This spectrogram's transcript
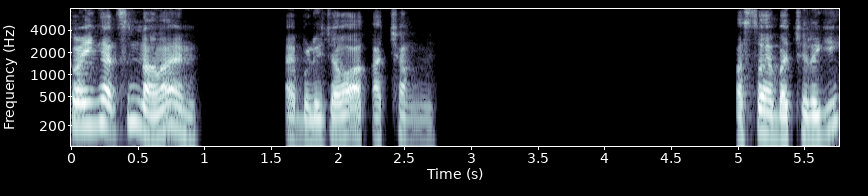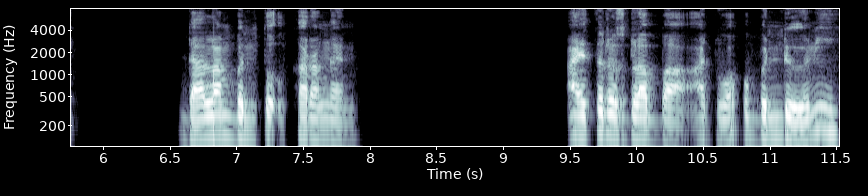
So, I ingat senang lah kan. I boleh jawab kacang. Lepas tu, I baca lagi. Dalam bentuk karangan. I terus gelabah. Aduh, apa benda ni?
